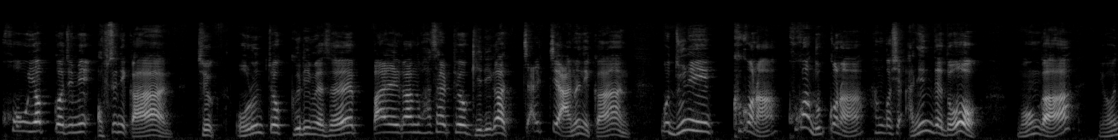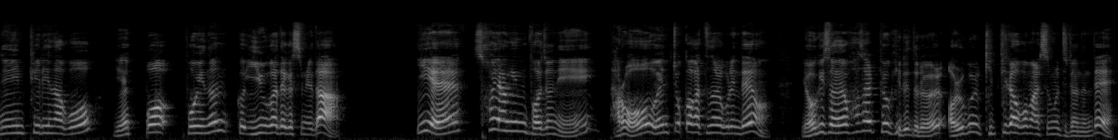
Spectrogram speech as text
코 옆 꺼짐이 없으니까 즉 오른쪽 그림에서의 빨간 화살표 길이가 짧지 않으니까 뭐 눈이 크거나 코가 높거나 한 것이 아닌데도 뭔가 연예인 필이 나고 예뻐 보이는 그 이유가 되겠습니다. 이에 서양인 버전이 바로 왼쪽과 같은 얼굴인데요. 여기서의 화살표 길이들을 얼굴 깊이라고 말씀을 드렸는데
